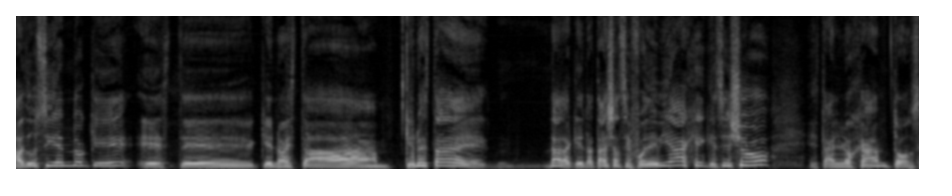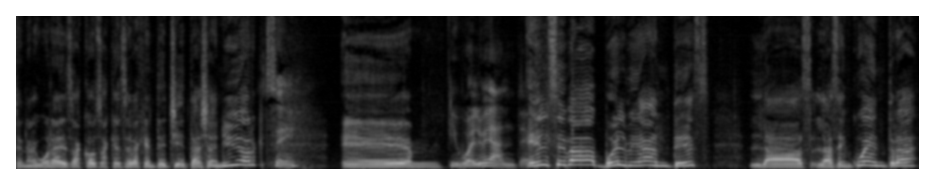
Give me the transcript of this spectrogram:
aduciendo que este que no está que no está eh, nada que Natalia se fue de viaje qué sé yo está en los Hamptons en alguna de esas cosas que hace la gente cheta allá en New York Sí, Eh, y vuelve antes. él se va vuelve antes las las encuentra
